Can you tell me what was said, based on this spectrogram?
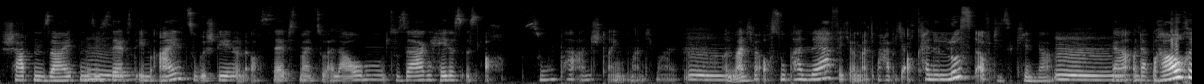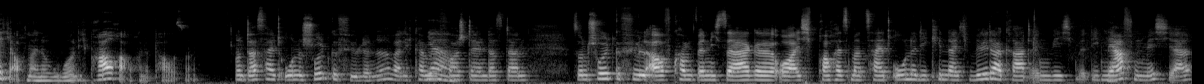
Schattenseiten mhm. sich selbst eben einzugestehen und auch selbst mal zu erlauben, zu sagen, hey, das ist auch super anstrengend manchmal mhm. und manchmal auch super nervig und manchmal habe ich auch keine Lust auf diese Kinder. Mhm. Ja, und da brauche ich auch meine Ruhe und ich brauche auch eine Pause. Und das halt ohne Schuldgefühle, ne? Weil ich kann ja. mir vorstellen, dass dann so ein Schuldgefühl aufkommt, wenn ich sage, oh, ich brauche jetzt mal Zeit ohne die Kinder, ich will da gerade irgendwie, ich, die nerven mich, ja.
